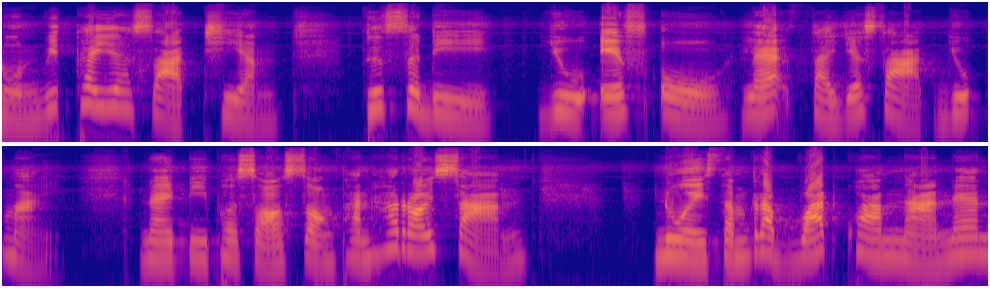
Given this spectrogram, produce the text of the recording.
นุนวิทยาศาสตร์เทียม ทฤษฎี UFO และไสยศาสตร์ยุคใหม่ ในปีพศ 2503หน่วยสำหรับวัดความหนาแน่น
